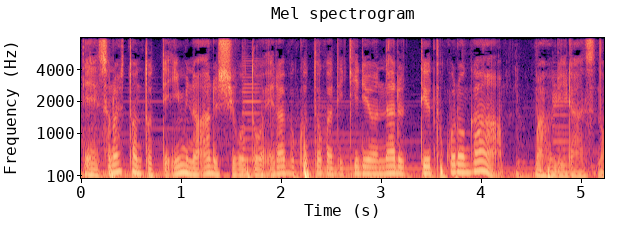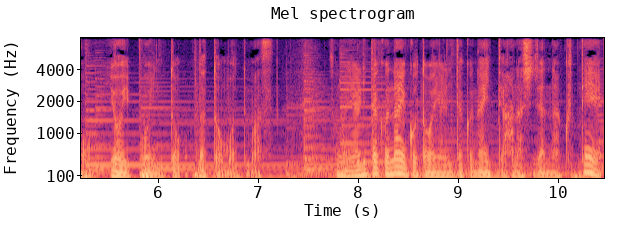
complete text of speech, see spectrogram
でその人にとって意味のある仕事を選ぶことができるようになるっていうところが、まあ、フリーランスの良いポイントだと思ってます。そのやりたくないことはやりたくないって話じゃなくて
